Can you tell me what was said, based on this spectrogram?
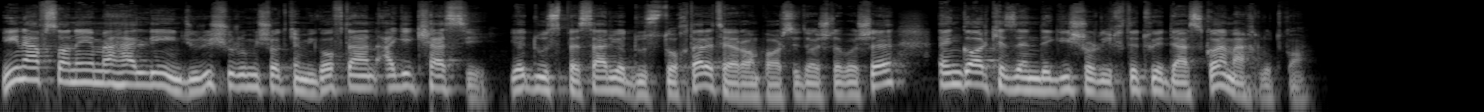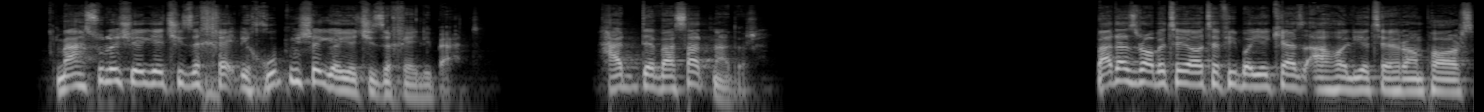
این افسانه محلی اینجوری شروع می شد که می‌گفتن اگه کسی یه دوست پسر یا دوست دختر تهران پارسی داشته باشه انگار که زندگیش رو ریخته توی دستگاه مخلوط کن. محصولش یا یه چیز خیلی خوب میشه یا یه چیز خیلی بد. حد وسط نداره. بعد از رابطه عاطفی با یکی از اهالی تهران پارس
